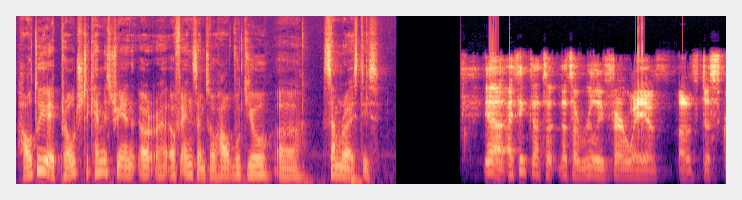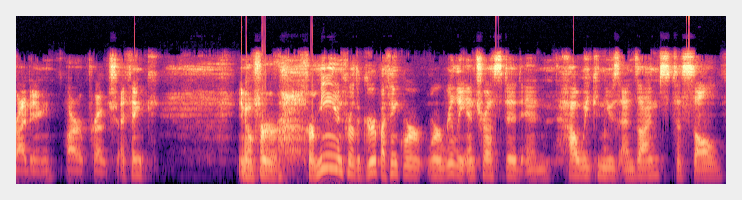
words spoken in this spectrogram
how do you approach the chemistry en of enzymes, or how would you uh, summarize this? Yeah, I think that's a that's a really fair way of of describing our approach. I think you know, for for me and for the group, I think we're we're really interested in how we can use enzymes to solve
